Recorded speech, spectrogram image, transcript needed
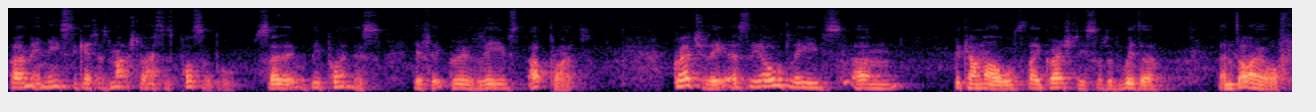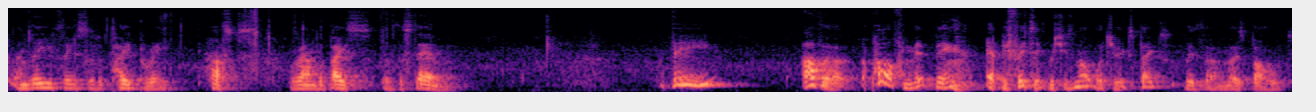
um, it needs to get as much light as possible. So it would be pointless if it grew leaves upright. Gradually, as the old leaves um, become old, they gradually sort of wither and die off and leave these sort of papery husks around the base of the stem. The other, apart from it being epiphytic, which is not what you expect with um, most bulbs,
